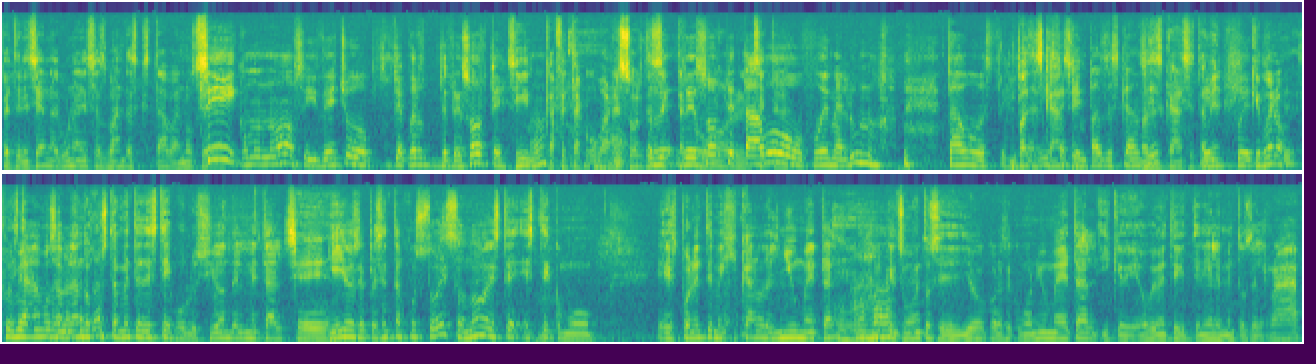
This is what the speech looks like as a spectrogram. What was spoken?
pertenecían a alguna de esas bandas que estaban, ¿no? Sí, cómo no, sí, de hecho, ¿te acuerdas de Resorte? Sí, ¿no? Café Tacuba, Resorte, Re- Sectacor, Resorte Tavo etcétera. fue mi alumno. Tavo, este, En paz descanse. que en paz descanse. En paz descanse también. Fue- que bueno, fue estábamos hablando justamente de esta evolución del metal. Sí. Y ellos representan justo eso, ¿no? Este, este como exponente mexicano del new metal, ¿no? Ajá. que en su momento se dio a conocer como new metal y que obviamente tenía elementos del rap,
